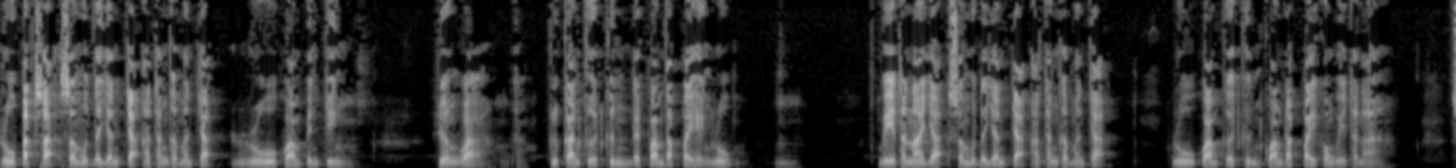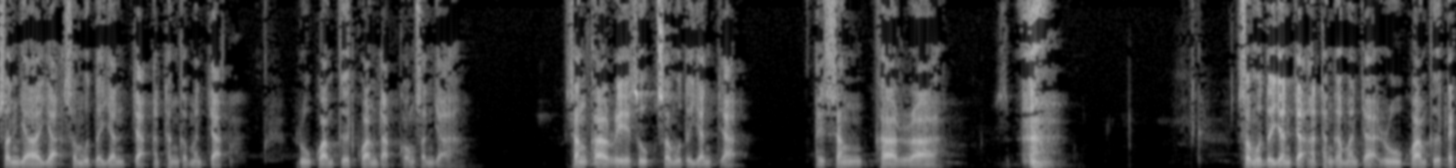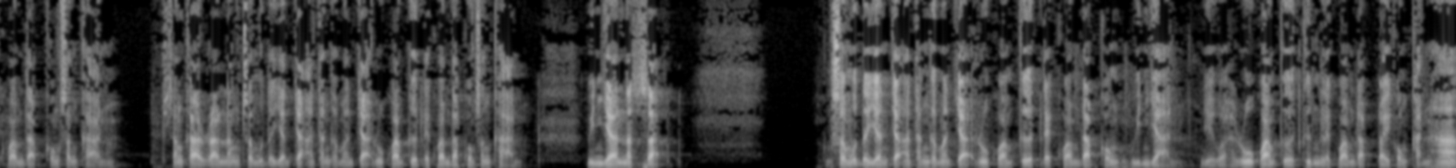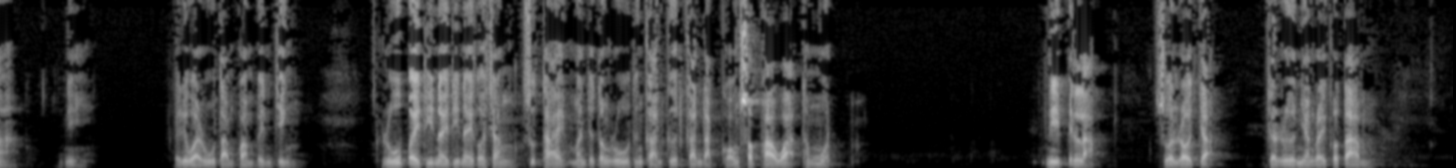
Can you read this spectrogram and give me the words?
รูปัสสะสมุดยัญจะอทังคมันจะรู้ความเป็นจริง เรื่องว่าคือการเกิดขึ้นและความดับไปแห่งรูปเวทนายะสมุดยัญจะอทังคมันจะรู้ความเกิดขึ้นความดับไปของเวทนา สัญญายะสมุตยันจะอัทังกมันจะรู้ความเกิดความดับของสัญญา สังขาเรสุสมุตยันจะ ไอสังขารา สมุตยันจะอัทังกมันจะรู้ความเกิดและความดับของสังขาร สังขารานังสมุตยันจะอัทังกมันจะรู้ความเกิดและความดับของสังขาร วิญญาณนัสสะสมุดยันจะอัถังกมันจะรู้ความเกิดและความดับของวิญญาณเรียกว่า รู้ความเกิดขึ้นและความดับไปของขันห้านี่ เรียกว่ารู้ตามความเป็นจริง รู้ไปที่ไหนที่ไหนก็ช่าง สุดท้ายมันจะต้องรู้ถึงการเกิดการดับของสภาวะทั้งหมด นี่เป็นหลัก ส่วนเราจะจะเจริญอย่างไรก็ตาม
